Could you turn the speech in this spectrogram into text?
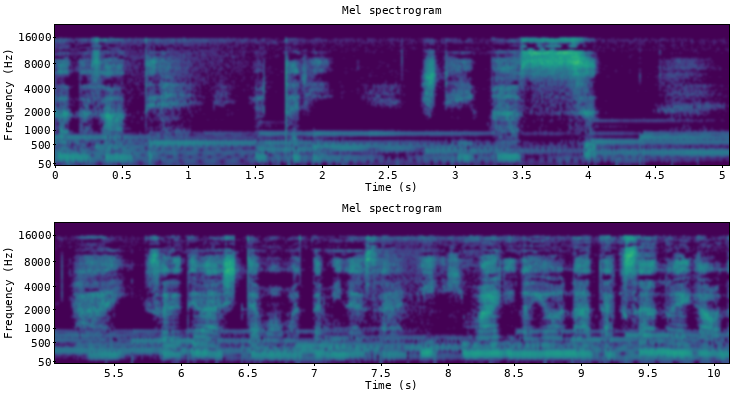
旦那さんって言ったりしています。はい。それでは明日もまた皆さんにひまわりのようなたくさんの笑顔の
